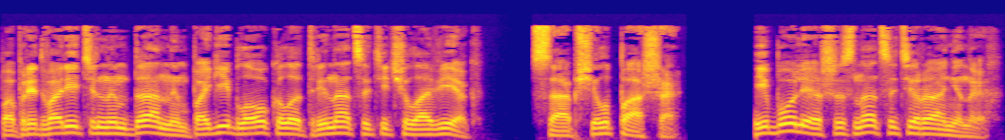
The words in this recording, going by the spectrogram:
По предварительным данным, погибло около 13 человек, сообщил Паша. И более 16 раненых.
